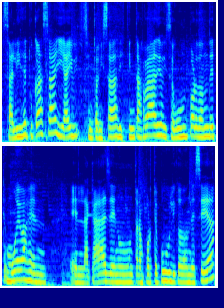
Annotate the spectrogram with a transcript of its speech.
salís de tu casa y hay sintonizadas distintas radios y según por donde te muevas en, en la calle, en un transporte público, donde sea,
